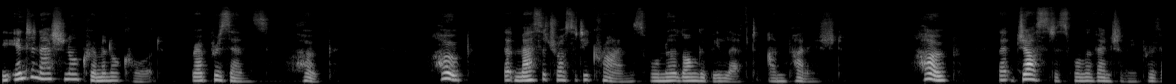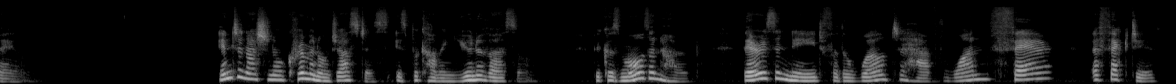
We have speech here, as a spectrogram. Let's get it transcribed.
The International Criminal Court represents hope. Hope that mass atrocity crimes will no longer be left unpunished. Hope that justice will eventually prevail. International criminal justice is becoming universal because more than hope, there is a need for the world to have one fair, effective,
